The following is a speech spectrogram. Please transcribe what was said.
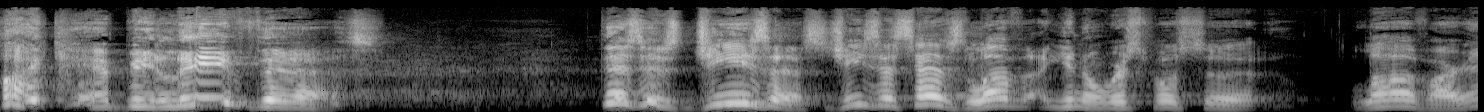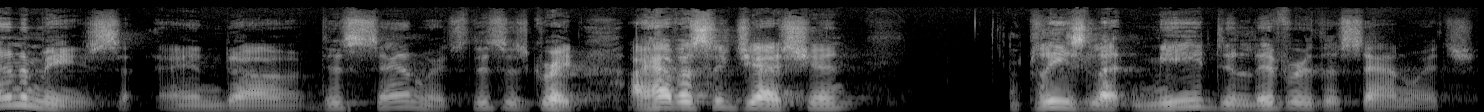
I can't believe this. This is Jesus. Jesus says, love, you know, we're supposed to love our enemies. And uh, this sandwich, this is great. I have a suggestion. Please let me deliver the sandwich.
